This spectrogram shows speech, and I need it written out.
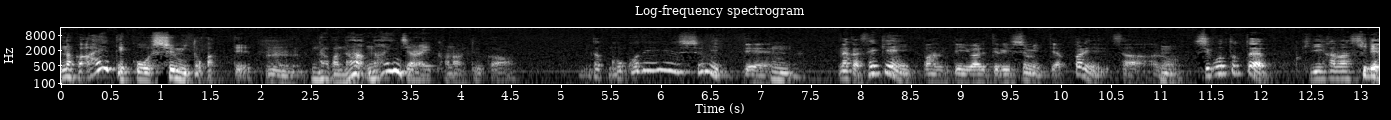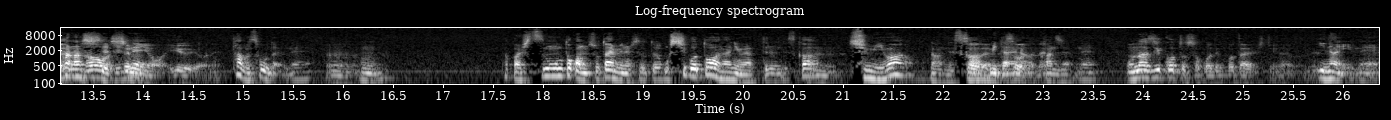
なんかあえてこう趣味とかってうん。なんかなないんじゃないかなというか、だここで言う趣味って、うん。なんか世間一般って言われてる趣味ってやっぱりさあの、うん。仕事とは切り離しての趣味を言うよね。多分そうだよね、うん。うん、だから質問とかも初対面の人と「お仕事は何をやってるんですか？うん。趣味は何ですか？ね。みたいな感じだよね。同じことそこで答える人いないもんね。いないよね。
